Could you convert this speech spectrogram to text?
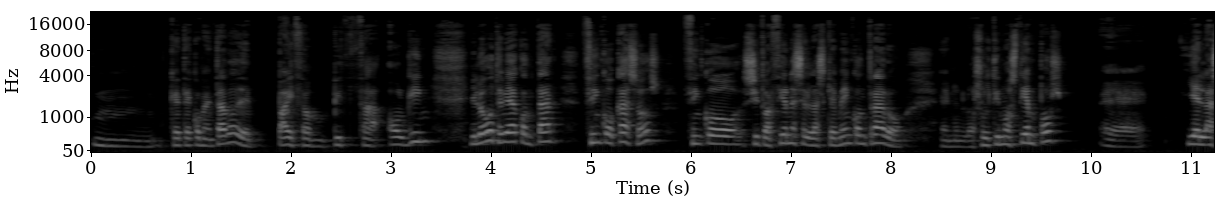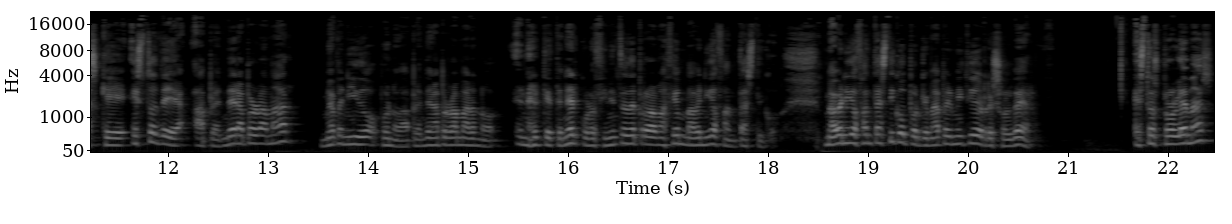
mm, que te he comentado de Python Pizza Allgin y luego te voy a contar cinco casos, cinco situaciones en las que me he encontrado en los últimos tiempos eh, y en las que esto de aprender a programar me ha venido, bueno, aprender a programar no, en el que tener conocimientos de programación me ha venido fantástico. Me ha venido fantástico porque me ha permitido resolver estos problemas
